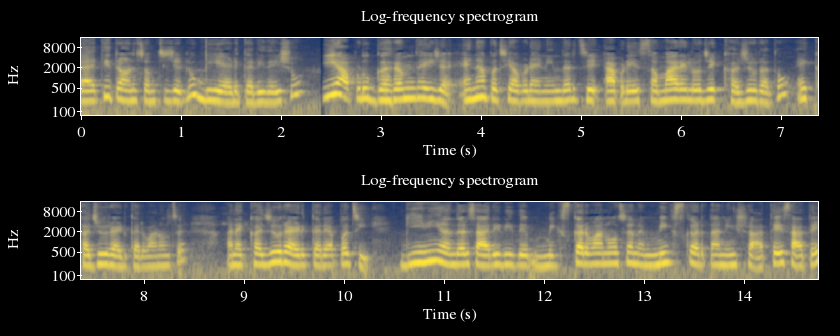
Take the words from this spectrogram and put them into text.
બેથી ત્રણ ચમચી જેટલું ઘી એડ કરી દઈશું. ઘી આપણું ગરમ થઈ જાય. એના પછી આપણે એની અંદર જે આપણે સમારેલો જે ખજૂર હતો, એ ખજૂર એડ કરવાનો છે. અને ખજૂર એડ કર્યા પછી ઘીની અંદર સારી રીતે મિક્સ કરવાનો છે અને મિક્સ કરતાની સાથે સાથે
